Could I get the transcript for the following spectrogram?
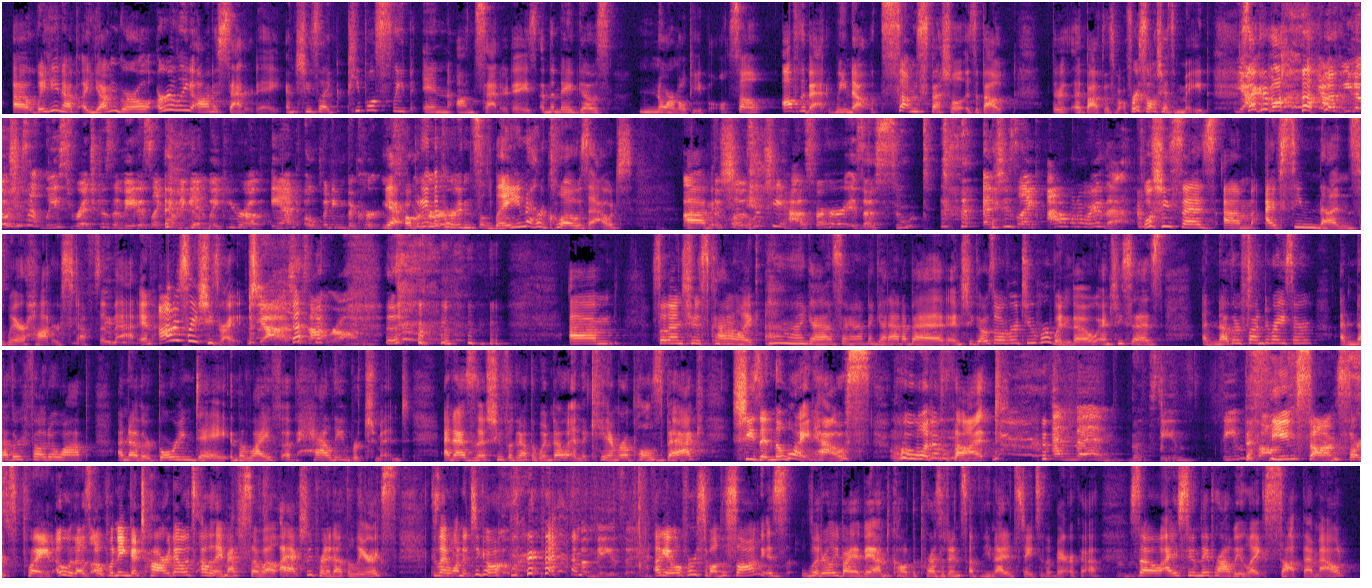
uh, waking up a young girl early on a Saturday, and she's like, "People sleep in on Saturdays," and the maid goes, "Normal people." So off the bat, we know something special is about there about this girl. First of all, she has a maid. Yeah. Second of all, yeah, we know she's at least rich because the maid is like coming in, waking her up, and opening the curtains. yeah, opening the curtains, laying her clothes out. Um, the clothes that she has for her is a suit, and she's like, I don't want to wear that. Well, she says, um, "I've seen nuns wear hotter stuff than that," and honestly, she's right. Yeah, she's not wrong. Um, so then she's kind of like, oh, I guess I have to get out of bed. And she goes over to her window and she says, Another fundraiser, another photo op, another boring day in the life of Hallie Richmond. And as she's looking out the window and the camera pulls back, she's in the White House. Who oh, would have thought? And then the theme theme the song theme song starts playing. Oh, those opening guitar notes. Oh, they match so well. I actually printed out the lyrics because I wanted to go over them. Amazing. Okay, well, first of all, the song is literally by a band called the Presidents of the United States of America. Mm-hmm. So I assume they probably like sought them out.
